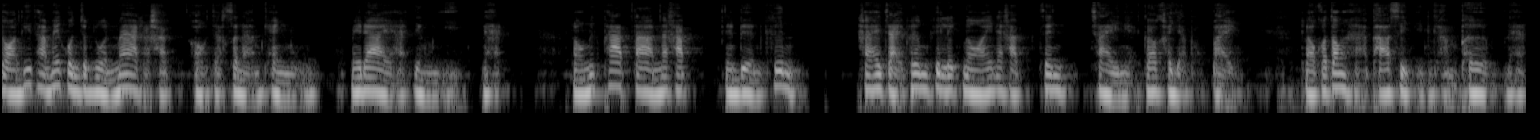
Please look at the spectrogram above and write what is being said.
จรที่ทำให้คนจำนวนมากอะครับออกจากสนามแข่งหนูไม่ได้ฮะยังมีอีกนะฮะลองนึกภาพตามนะครับเงินเดือนขึ้น ค่าใช้จ่ายเพิ่มขึ้นเล็กน้อยนะครับเส้นชัยเนี่ยก็ขยับออกไป เราก็ต้องหา passive income เพิ่มนะฮะ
